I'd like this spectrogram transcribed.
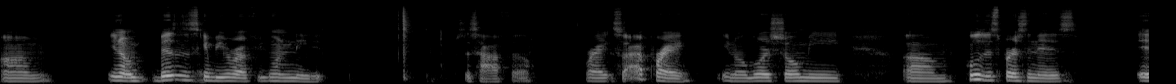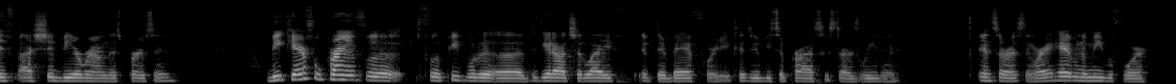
Um, you know, business can be rough. You're going to need it just how I feel. Right? So I pray, you know, Lord, show me um, who this person is, if I should be around this person. Be careful praying for for people to uh, to get out your life if they're bad for you, because you'll be surprised who starts leaving. Interesting, right? Happened to me before.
